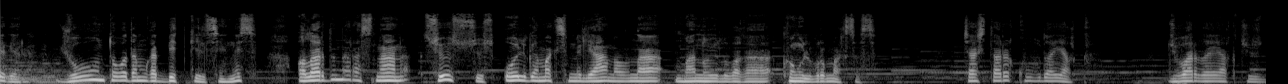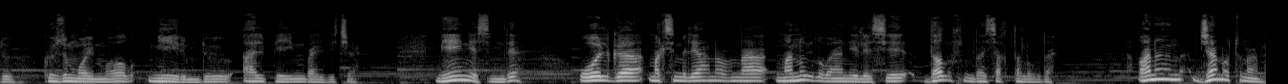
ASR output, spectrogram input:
эгер жоон топ адамга бет келсеңиз алардын арасынан сөзсүз ольга максимилиановна мануиловага көңүл бурмаксыз. Чачтары куудай ак жубардай ак жүздүү көзү моймол мээримдүү алпейим байбиче. Менин эсимде ольга максимилиановна мануилованын элеси дал ушундай сакталууда. Анын жан отунан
